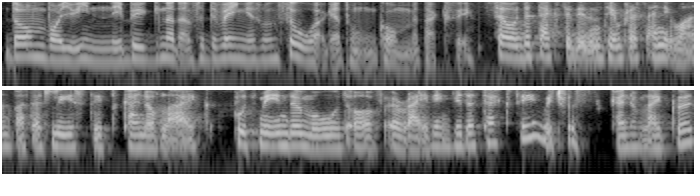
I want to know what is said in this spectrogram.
de var ju inne i byggnaden så det var ingen som såg att hon kom med taxi. So the taxi didn't impress anyone but at least it kind of like put me in the mood of arriving with a taxi which was kind of like good.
